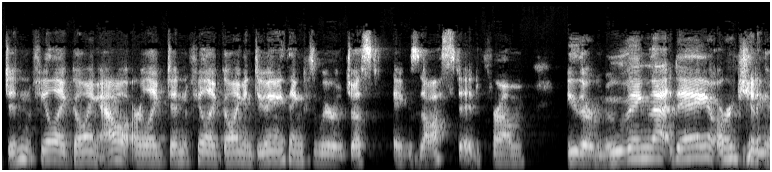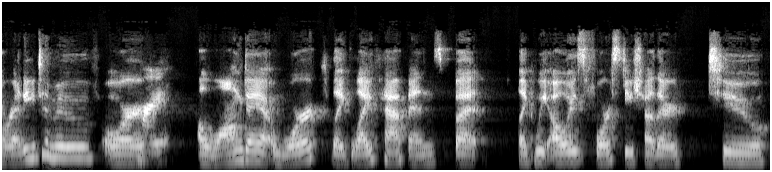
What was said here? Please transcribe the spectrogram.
didn't feel like going out or like didn't feel like going and doing anything because we were just exhausted from either moving that day or getting ready to move or right. a long day at work like life happens but like we always forced each other to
